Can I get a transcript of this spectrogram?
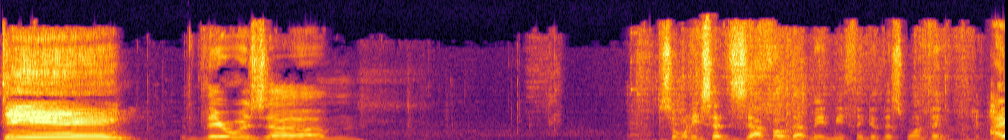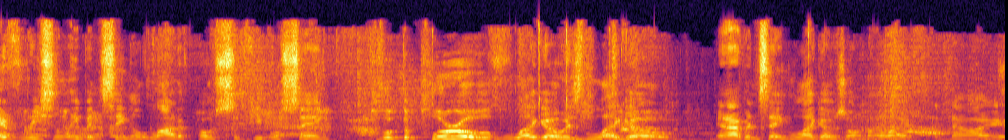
Dang! there was um. So when he said Zeppo, that made me think of this one thing. I've recently been seeing a lot of posts of people saying, "Look, the plural of Lego is Lego," and I've been saying Legos all my life, and now I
